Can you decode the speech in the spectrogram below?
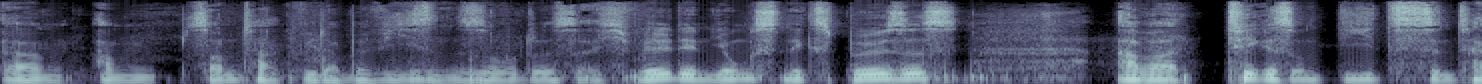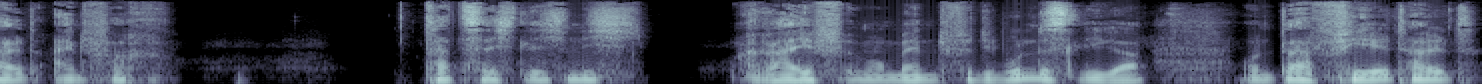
ähm, am Sonntag wieder bewiesen. So, das, ich will den Jungs nichts Böses, aber Tigges und Dietz sind halt einfach tatsächlich nicht reif im Moment für die Bundesliga. Und da fehlt halt,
